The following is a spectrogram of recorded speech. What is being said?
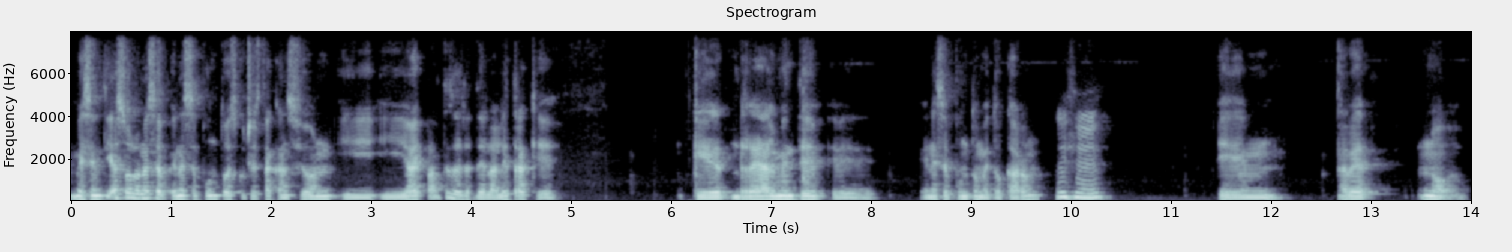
me sentía solo en ese, en ese punto, escuché esta canción y, y hay partes de, de la letra que, que realmente eh, en ese punto me tocaron. Em, a ver, no,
